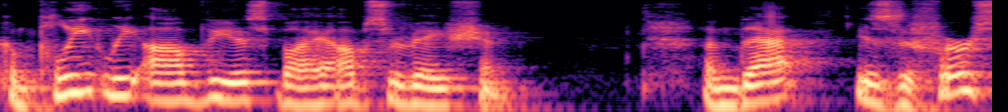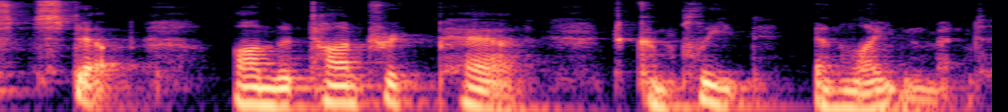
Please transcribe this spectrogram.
completely obvious by observation. And that is the first step on the tantric path to complete enlightenment.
